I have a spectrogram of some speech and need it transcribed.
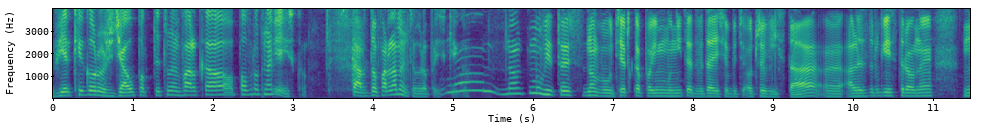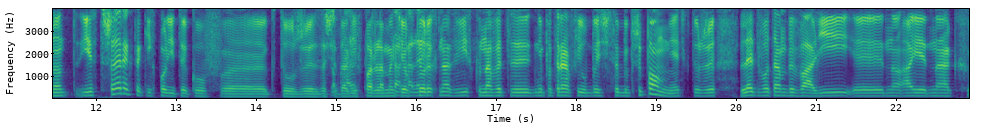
wielkiego rozdziału pod tytułem Walka o powrót na wiejską. Start do Parlamentu Europejskiego. No, no mówię, to jest znowu ucieczka po immunitet, wydaje się być oczywista, e, ale z drugiej strony no, jest szereg takich polityków, e, którzy zasiadali no, w parlamencie, tak, ale... o których nazwisk nawet e, nie potrafiłbyś sobie przypomnieć, którzy ledwo tam bywali, no a jednak,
